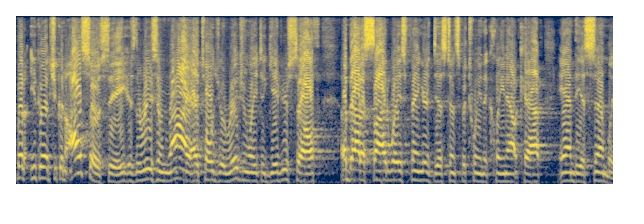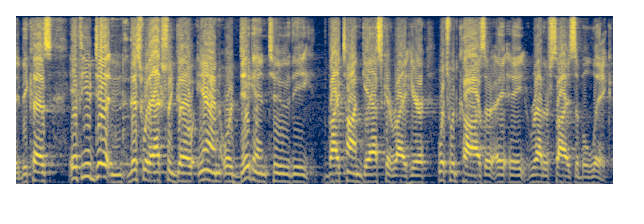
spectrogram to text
But you can, what you can also see is the reason why I told you originally to give yourself about a sideways finger distance between the clean out cap and the assembly. Because if you didn't, this would actually go in or dig into the Viton gasket right here, which would cause a, a rather sizable leak.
